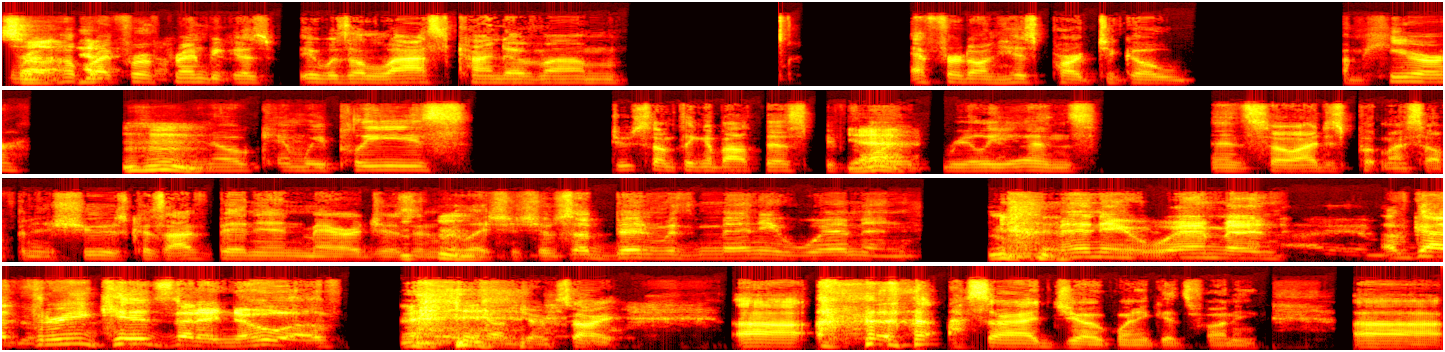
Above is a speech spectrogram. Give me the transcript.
So So help write for a friend because it was a last kind of um effort on his part to go. I'm here. Mhm. You know, can we please do something about this before Yeah. it really ends? And so I just put myself in his shoes because I've been in marriages and Mhm. relationships. I've been with many women, many women. I've got three kids that I know of. No, I'm joking. Sorry. Uh, sorry, I joke when it gets funny. Uh,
